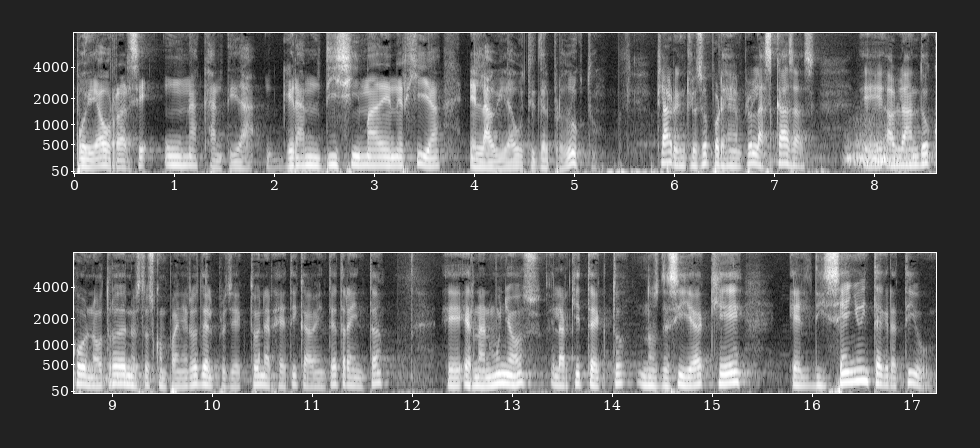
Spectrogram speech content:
puede ahorrarse una cantidad grandísima de energía en la vida útil del producto. Claro, incluso por ejemplo las casas. Eh, hablando con otro de nuestros compañeros del proyecto Energética 2030, eh, Hernán Muñoz, el arquitecto, nos decía que el diseño integrativo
